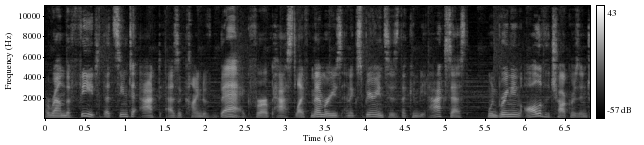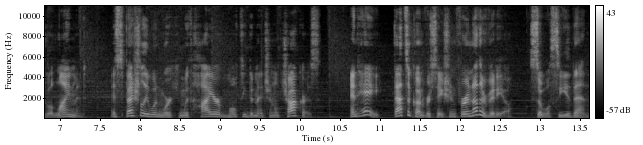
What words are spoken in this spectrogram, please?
around the feet that seem to act as a kind of bag for our past life memories and experiences that can be accessed when bringing all of the chakras into alignment, especially when working with higher multidimensional chakras. And hey, that's a conversation for another video. So we'll see you then.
